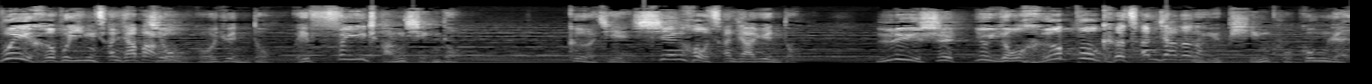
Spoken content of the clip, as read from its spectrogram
为何不应参加罢工？救国运动为非常行动，各界先后参加运动，律师又有何不可参加的呢？对于贫苦工人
